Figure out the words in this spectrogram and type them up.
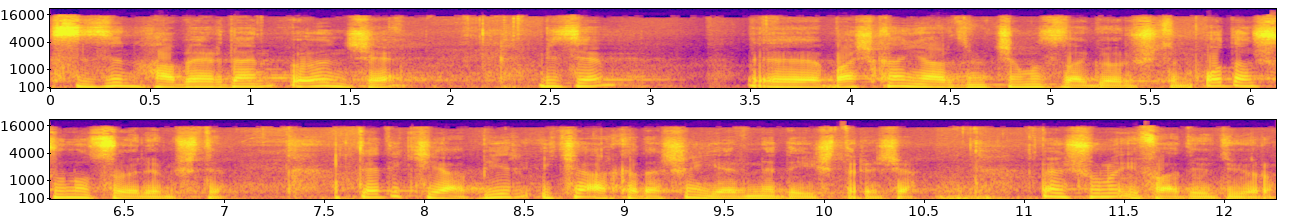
sizin haberden önce bizim e, başkan yardımcımızla görüştüm. O da şunu söylemişti. Dedi ki ya bir iki arkadaşın yerine değiştireceğim. Ben şunu ifade ediyorum.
